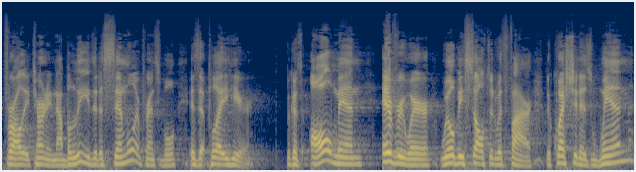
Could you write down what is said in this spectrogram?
for all eternity? And I believe that a similar principle is at play here. Because all men everywhere will be salted with fire. The question is when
